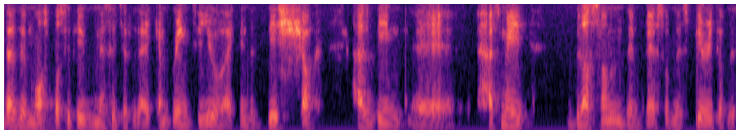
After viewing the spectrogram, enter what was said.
that's the most positive message that I can bring to you. I think that this shock has been uh, has made blossom the best of the spirit of the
